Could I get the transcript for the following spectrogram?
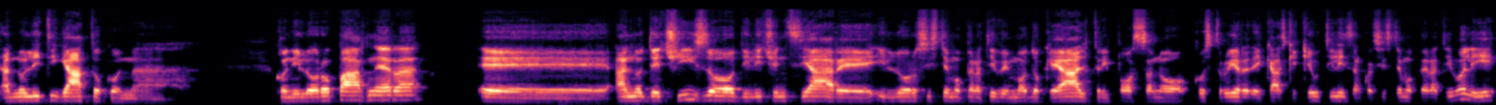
hanno litigato con... Uh, con i loro partner e hanno deciso di licenziare il loro sistema operativo in modo che altri possano costruire dei caschi che utilizzano quel sistema operativo lì.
